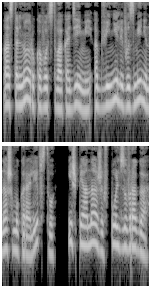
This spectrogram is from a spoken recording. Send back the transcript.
а остальное руководство Академии обвинили в измене нашему королевству и шпионаже в пользу врага.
